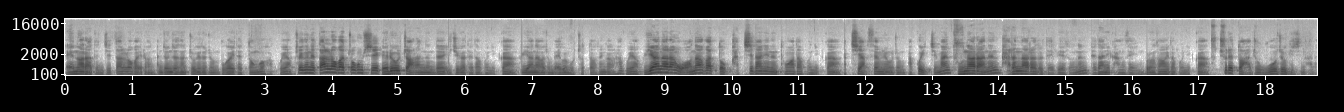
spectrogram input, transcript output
엔화라든지 달러가 이런 안전자산 쪽에서 좀 부각이 됐던 것 같고요. 최근에 달러가 조금씩 내려올 줄 알았는데 유지가 되다 보니까 위안화가 좀 맥을 못 쳤다고 생각을 하고요. 위안화랑 원화가 또 같이 다니는 통하다 보니까 같이 약세 압력을 좀 받고 있지만 두 나라는 다른 나라들 대비해서는 대단히 강세인 그런 상황이다 보니까 수출에 또 아주 우호적이진 않은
